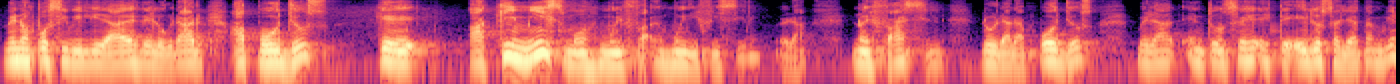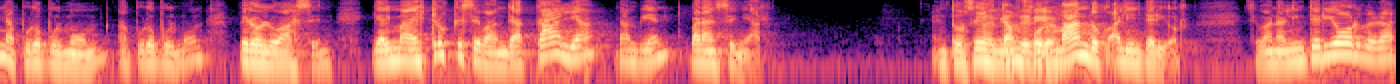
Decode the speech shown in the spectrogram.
menos posibilidades de lograr apoyos, que aquí mismo es muy, muy difícil, ¿verdad? No es fácil lograr apoyos, ¿verdad? Entonces este, ellos allá también a puro pulmón, a puro pulmón, pero lo hacen. Y hay maestros que se van de acá allá también para enseñar. Entonces Al están interior. formando al interior. Se van al interior, ¿verdad?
